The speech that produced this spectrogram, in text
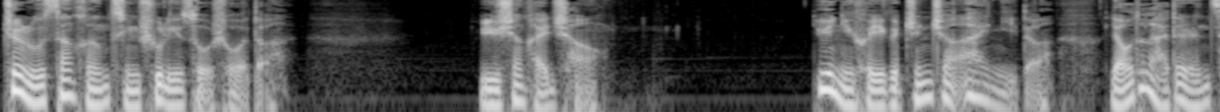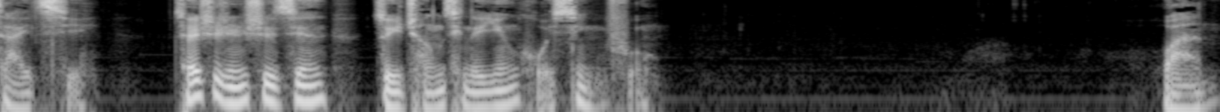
正如三行情书里所说的：“余生还长。”愿你和一个真正爱你的、聊得来的人在一起，才是人世间最长情的烟火幸福。晚安。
